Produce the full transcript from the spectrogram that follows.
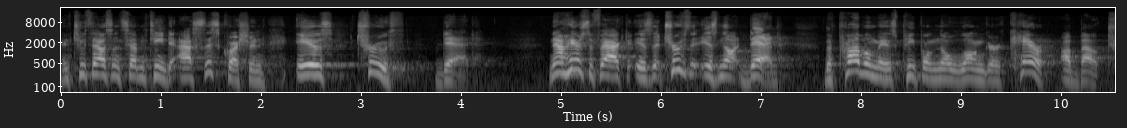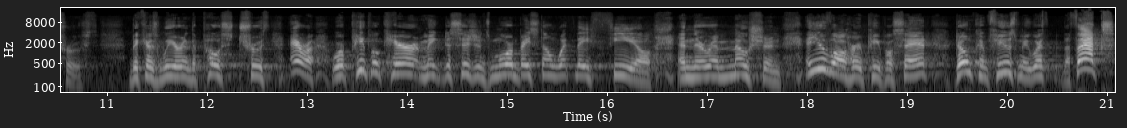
in 2017 to ask this question Is truth dead? Now, here's the fact is that truth is not dead. The problem is people no longer care about truth because we are in the post truth era where people care and make decisions more based on what they feel and their emotion. And you've all heard people say it don't confuse me with the facts,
